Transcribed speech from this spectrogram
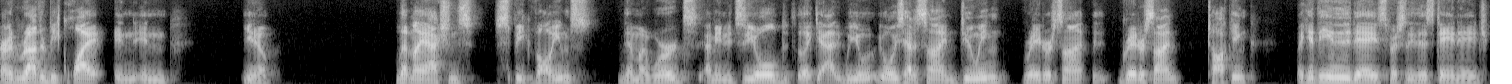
I'd rather be quiet and in you know let my actions speak volumes than my words. I mean, it's the old like we always had a sign doing greater sign greater sign talking. Like at the end of the day, especially this day and age,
